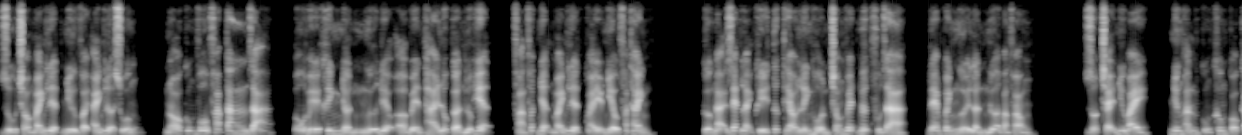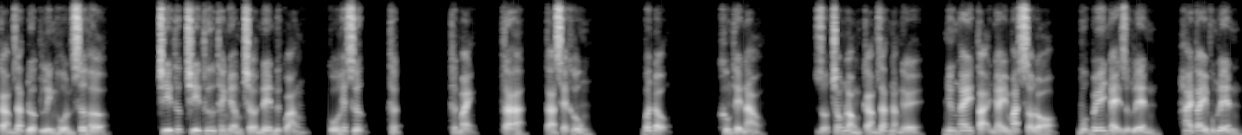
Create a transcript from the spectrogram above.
dù cho mãnh liệt như vậy ánh lửa xuống, nó cũng vô pháp tăng dã. Ô huế khinh nhẫn ngữ điệu ở bên thai lúc cần lúc hiện, phảng phất nhận mãnh liệt quá yêu nhiều phát thanh. Cường đại rét lạnh khí tức theo linh hồn trong vết nước phun ra, đem quanh người lần nữa băng phong. Rốt chạy như bay, nhưng hắn cũng không có cảm giác được linh hồn sơ hở. Chi thức chi thư thanh âm trở nên nước quãng, cố hết sức, thật thật mạnh, ta ta sẽ không. Bất động. Không thể nào. Rốt trong lòng cảm giác nặng nề, nhưng ngay tại nháy mắt sau đó, búp bê nhảy dựng lên, hai tay vung lên,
